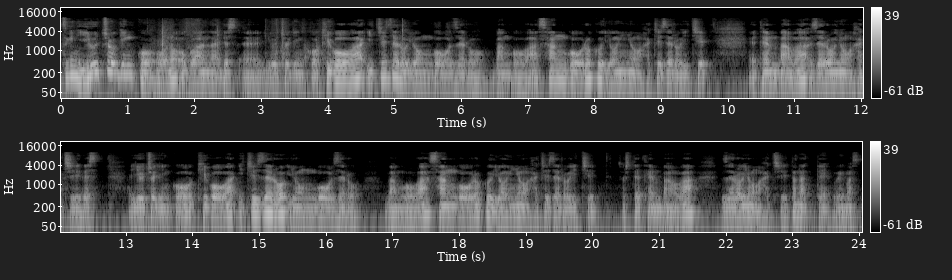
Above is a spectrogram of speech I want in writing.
次に、ゆうちょ銀行のご案内です。えーゆうちょ銀行、記号は10450、番号は356-44801、天番は048です。ゆうちょ銀行、記号は10450、番号は356-44801、そして天番は048となっております。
